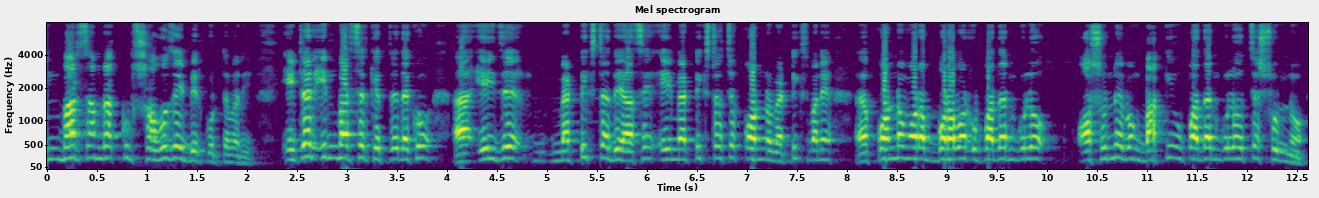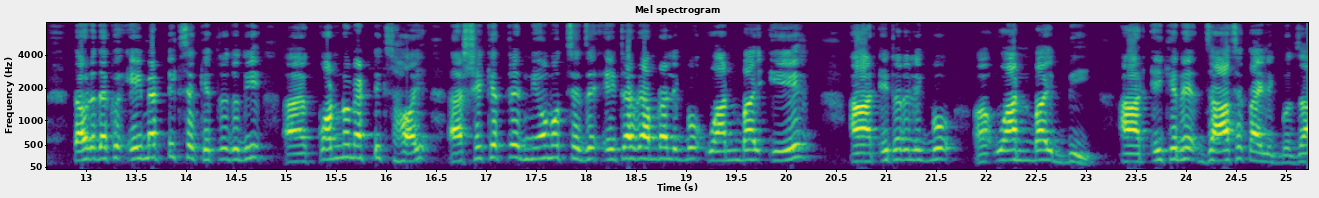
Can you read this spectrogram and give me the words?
ইনভার্স আমরা খুব সহজেই বের করতে পারি। এটার ইনভার্সের ক্ষেত্রে দেখো এই যে ম্যাট্রিক্সটা দেওয়া আছে, এই ম্যাট্রিক্সটা হচ্ছে কর্ণ ম্যাট্রিক্স মানে কর্ণ বরাবর উপাদানগুলো অশূন্য এবং বাকি উপাদানগুলো হচ্ছে শূন্য। তাহলে দেখো এই ম্যাট্রিক্সের ক্ষেত্রে যদি কর্ণ ম্যাট্রিক্স হয় সেক্ষেত্রে নিয়ম হচ্ছে যে এইটাকে আমরা লিখব ওয়ান বাই এ আর এটারে লিখব ওয়ান বাই বি। আর এইখানে যা আছে তাই লিখব, যা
